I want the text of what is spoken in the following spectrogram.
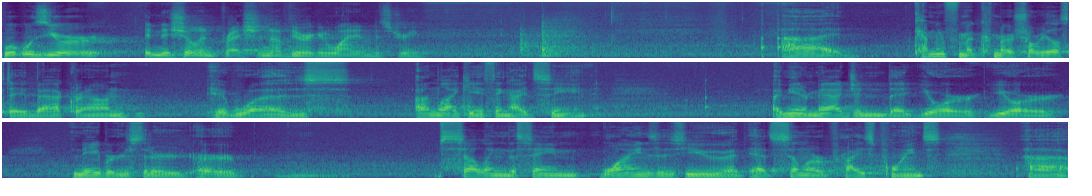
What was your initial impression of the Oregon wine industry? Uh, coming from a commercial real estate background, it was unlike anything I'd seen. I mean, imagine that your your neighbors that are, are selling the same wines as you at, at similar price points uh,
